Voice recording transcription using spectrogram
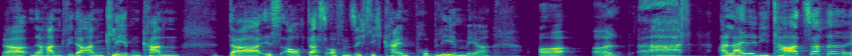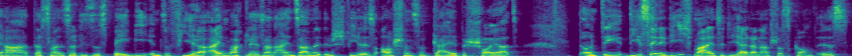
ja, eine Hand wieder ankleben kann, da ist auch das offensichtlich kein Problem mehr. Uh, uh, uh, alleine die Tatsache, ja, dass man so dieses Baby in so vier Einmachgläsern einsammelt im Spiel, ist auch schon so geil bescheuert. Und die, die Szene, die ich meinte, die ja dann am Schluss kommt, ist,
